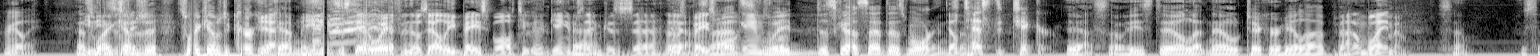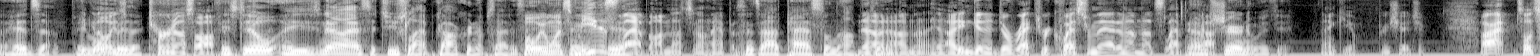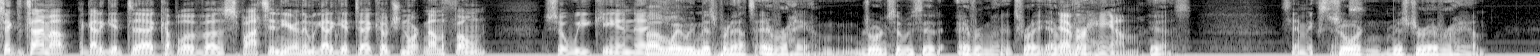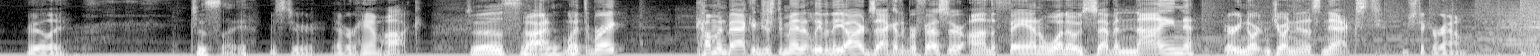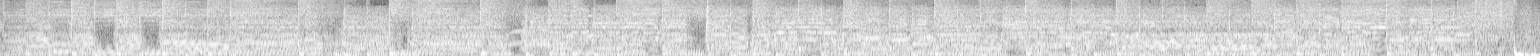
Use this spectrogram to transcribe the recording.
Really? That's He why he to comes stay- to. That's why he comes to Kirk and Yeah, he needs to stay away from those LE baseball uh, games Yeah. then, because uh, those Yeah, baseball games We discussed that this morning. they'll so, test the ticker. Yeah, so he's still letting the old ticker heal up. I don't blame him. So, just a heads up. He, He can won't always be there. turn us off. He's still. He's now asked that you slap Cochran upside his head. oh, he wants me Yeah, to yeah, slap him. I'm not. It's not happening. Since I passed on the No, opportunity. no, I'm not. I didn't get a direct request from that, and I'm not slapping. I'm Cochran. sharing it with you. Thank you. Appreciate you. All right, so let's take the time out. I got to get uh, a couple of uh, spots in here, and then we got to get uh, Coach Norton on the phone so we can. By Uh, the way, we mispronounced Evernham. Jordan said we said Everman. It's right. Evernham. Evernham. Yes. Does that make sense? Jordan, Mr. Evernham. Really? Just say. Mr. Evernham Hawk. Just say. All right, we'll hit the break. Coming back in just a minute, leaving the yard. Zach and the Professor on the fan 1079. Barry Norton joining us next. You stick around.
